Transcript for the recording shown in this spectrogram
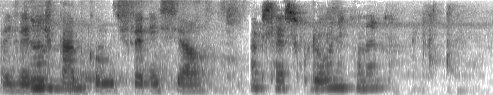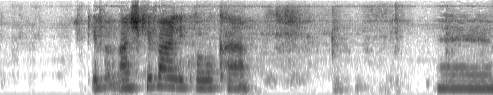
Às vezes uhum. cabe como diferencial. Abscesso crônico, né? Acho que, acho que vale colocar é,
